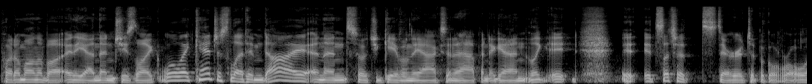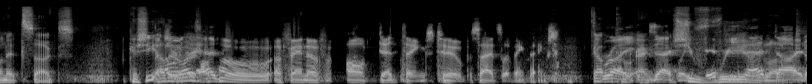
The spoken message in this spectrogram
put him on the bus. And yeah, and then she's like, "Well, I can't just let him die." And then so she gave him the accident happened again. Like it, it it's such a stereotypical role, and it sucks because she otherwise. yeah. Also a fan of all dead things too, besides living things. Oh, right, correct. exactly. She if really he had loved- died,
